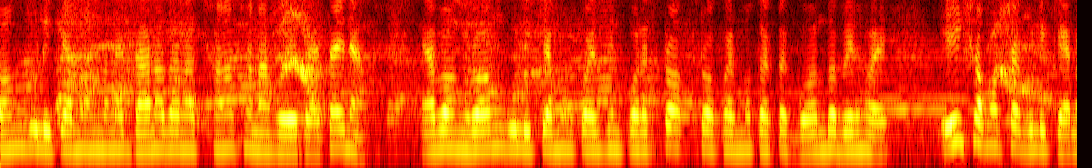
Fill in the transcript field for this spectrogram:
রঙগুলি কেমন মানে দানা দানা, ছানা ছানা হয়ে যায়, তাই না? এবং রঙগুলি কেমন কয়েকদিন পরে টক টকের মতো একটা গন্ধ বের হয়, এই সমস্যাগুলি কেন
